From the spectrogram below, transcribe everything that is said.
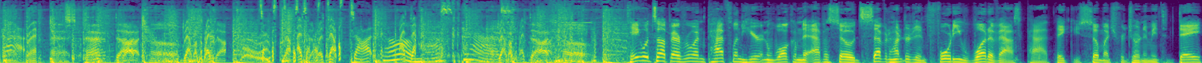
Pat. AskPat.com. Dot com. AskPat. Hey, what's up, everyone? Pat Flynn here, and welcome to episode 741 of Ask Pat. Thank you so much for joining me today.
